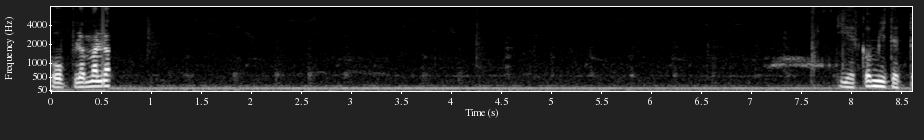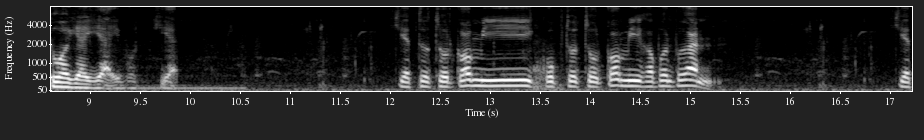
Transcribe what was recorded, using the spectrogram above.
กบแล้วมันเขียดก็มีแต่ตัวใหญ่ๆหมดเขียด ขียดสดๆก็มีกบสดๆก็มีค่ะเพื่อนๆเขียด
